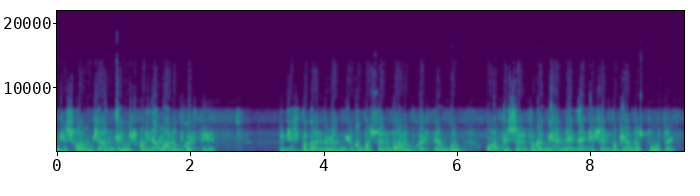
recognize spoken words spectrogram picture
जिसको हम जानते हैं, उसको ही ना हम आरोप करते हैं। तो जिस प्रकार रज्जु के ऊपर सर्प आरोप करते हैं हमको, वहाँ पे सर्प का ज्ञान रहता है कि सर्प क्या वस्तु होता है।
